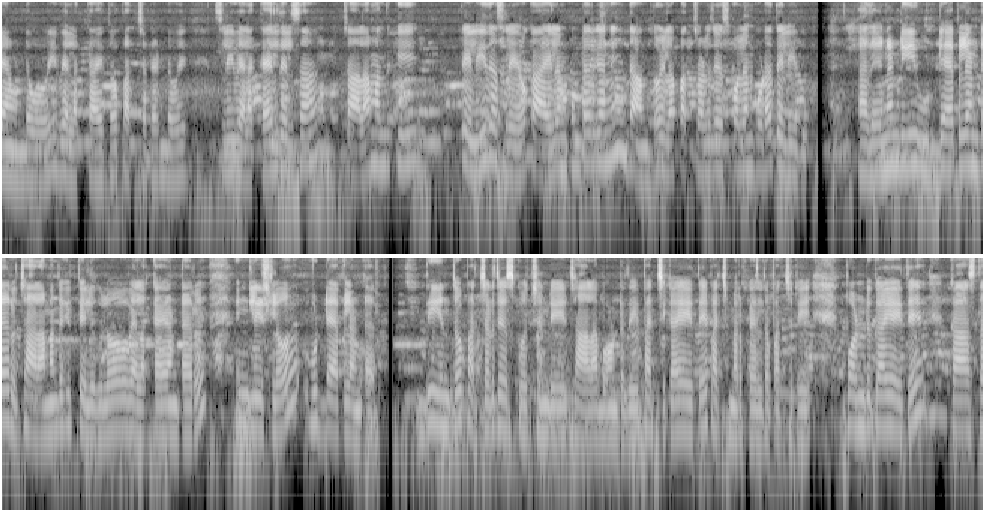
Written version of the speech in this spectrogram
ఏమండో ఈ వెలక్కాయతో పచ్చడి అసలు ఈ వెలక్కాయలు తెలుసా? చాలామందికి తెలియదు అసలు ఏవో కాయలు అనుకుంటారు కానీ దాంతో ఇలా పచ్చళ్ళు చేసుకోవాలని కూడా తెలియదు అదేనండి వుడ్ యాపిల్ అంటారు. చాలామందికి తెలుగులో వెలక్కాయ అంటారు ఇంగ్లీష్లో వుడ్ యాపిల్ అంటారు. దీంతో పచ్చడి చేసుకోవచ్చండి. చాలా బాగుంటుంది. పచ్చికాయ అయితే పచ్చిమిరపకాయలతో పచ్చడి. పండుకాయ అయితే కాస్త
